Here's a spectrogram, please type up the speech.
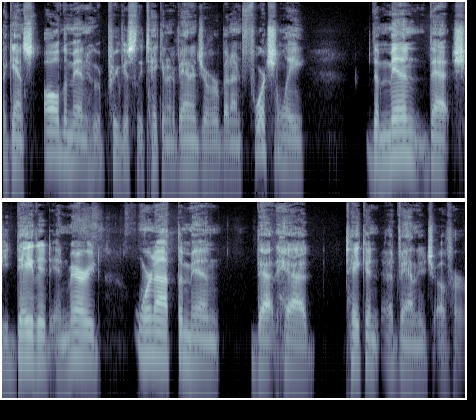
against all the men who had previously taken advantage of her. But unfortunately, the men that she dated and married were not the men that had taken advantage of her.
